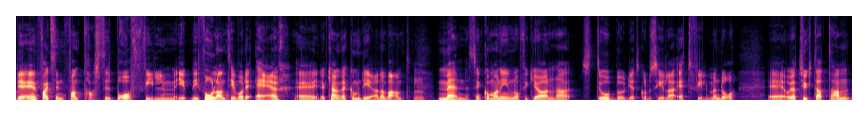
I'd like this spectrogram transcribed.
Det är faktiskt en fantastiskt bra film i, i förhållande till vad det är. Eh, jag kan rekommendera den varmt. Mm. Men sen kom han in och fick göra den här storbudget Godzilla 1-filmen då. Eh, och jag tyckte att han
